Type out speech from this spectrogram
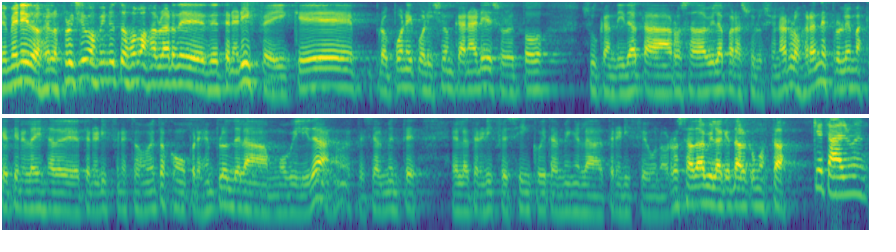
Bienvenidos. En los próximos minutos vamos a hablar de, Tenerife y qué propone Coalición Canaria y sobre todo su candidata Rosa Dávila para solucionar los grandes problemas que tiene la isla de Tenerife en estos momentos, como por ejemplo el de la movilidad, especialmente en la Tenerife 5 y también en la Tenerife 1. Rosa Dávila, ¿qué tal? ¿Cómo está? ¿Qué tal?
